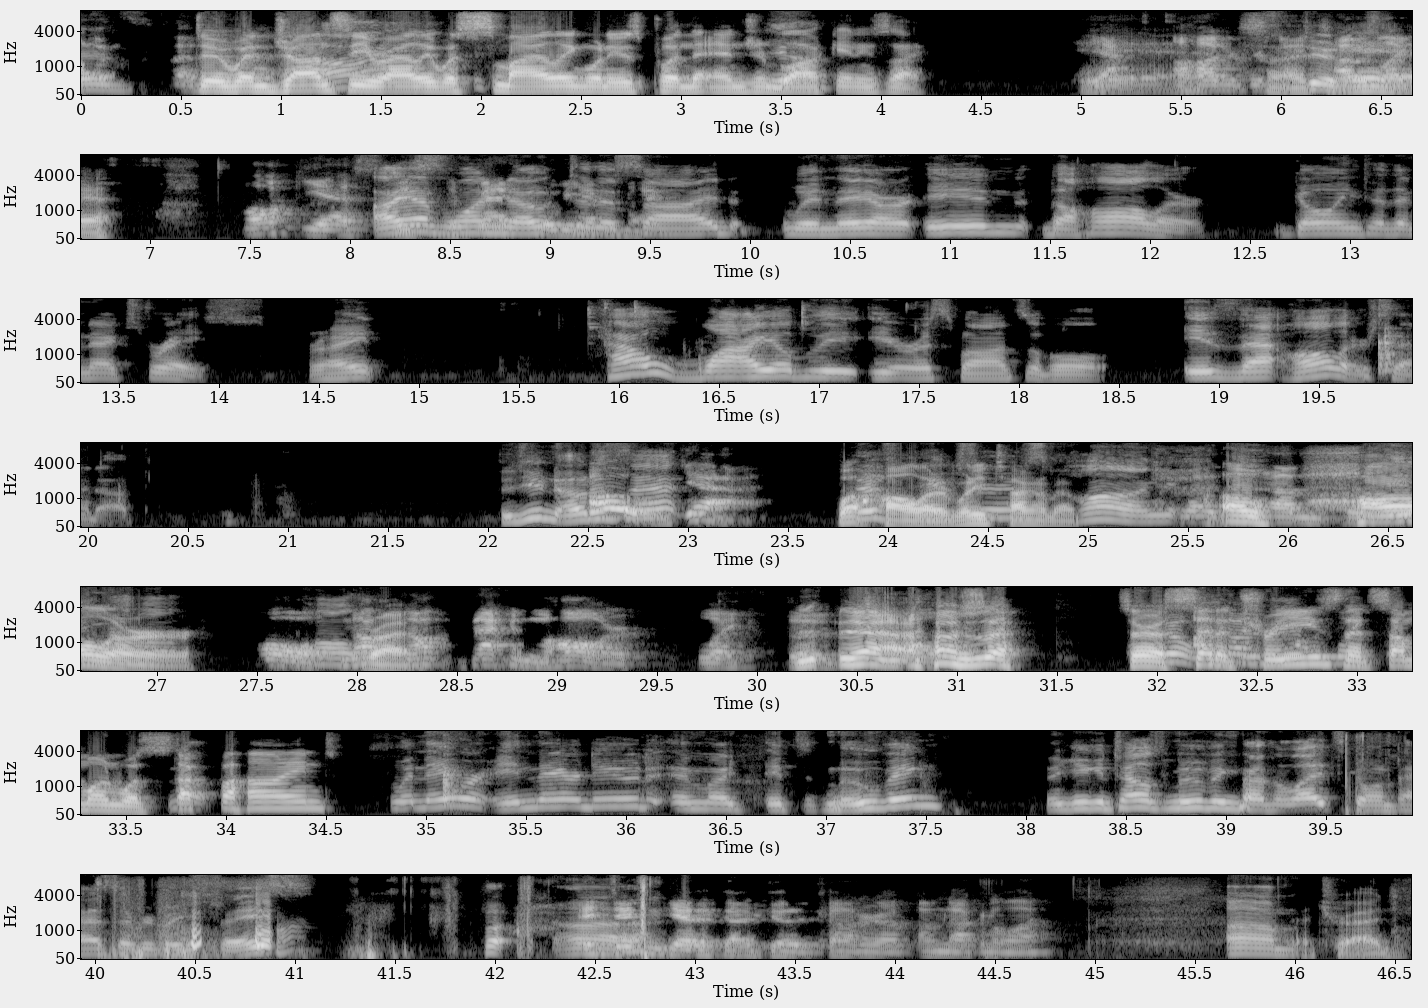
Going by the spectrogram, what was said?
I'm- dude, when John C. Oh. Reilly was smiling when he was putting the engine Yeah. block in, he's like, Yeah, a hundred It's percent. Dude. I was yeah. like, fuck yes. I have one note to the made. side when they are in the hauler going to the next race, right? How wildly irresponsible is that hauler setup? Did you notice Oh that? yeah. what There's holler? What are you talking about? Hung. Oh, Um, hauler. Oh, Hauler. not, Right. not back in the holler. Like the Yeah. I Is there a No, set of trees were like- that someone was stuck behind? When they were in there, dude, and like it's moving, like you can tell it's moving by the lights going past everybody's face. But it uh, didn't get it that good, Connor. I'm- I'm not gonna lie. um, I tried.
